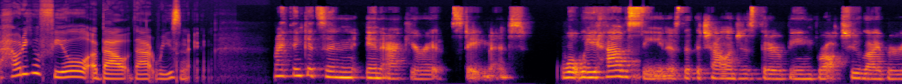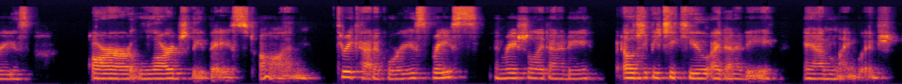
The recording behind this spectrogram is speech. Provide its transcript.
How do you feel about that reasoning? I think it's an inaccurate statement. What we have seen is that the challenges that are being brought to libraries are largely based on three categories race and racial identity, LGBTQ identity, and language.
